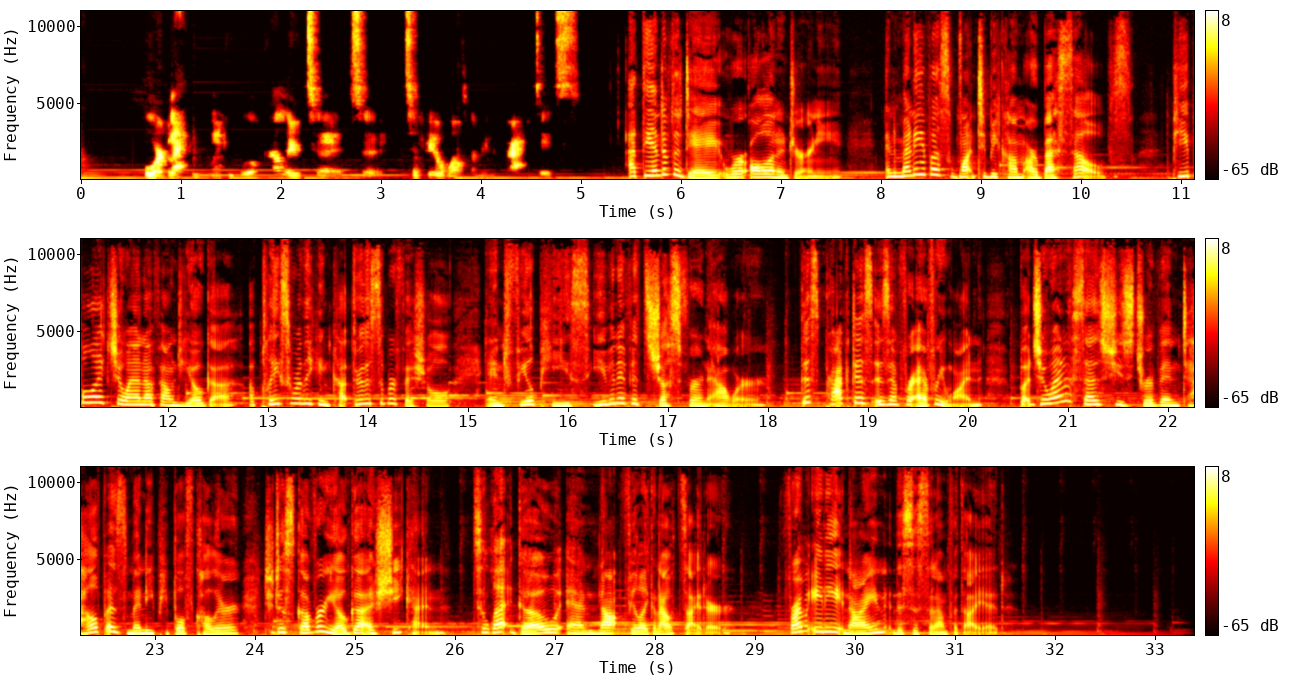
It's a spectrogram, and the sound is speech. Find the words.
for Black people and people of color to, to, to feel welcome in the practice. At the end of the day, we're all on a journey, and many of us want to become our best selves. People like Joanna found yoga, a place where they can cut through the superficial and feel peace, even if it's just for an hour. This practice isn't for everyone, but Joanna says she's driven to help as many people of color to discover yoga as she can, to let go and not feel like an outsider. From 889, this is Salam Fathayed.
